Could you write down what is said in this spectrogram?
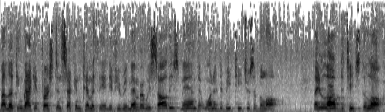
by looking back at 1st and 2nd Timothy. And if you remember, we saw these men that wanted to be teachers of the law. They loved to teach the law.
